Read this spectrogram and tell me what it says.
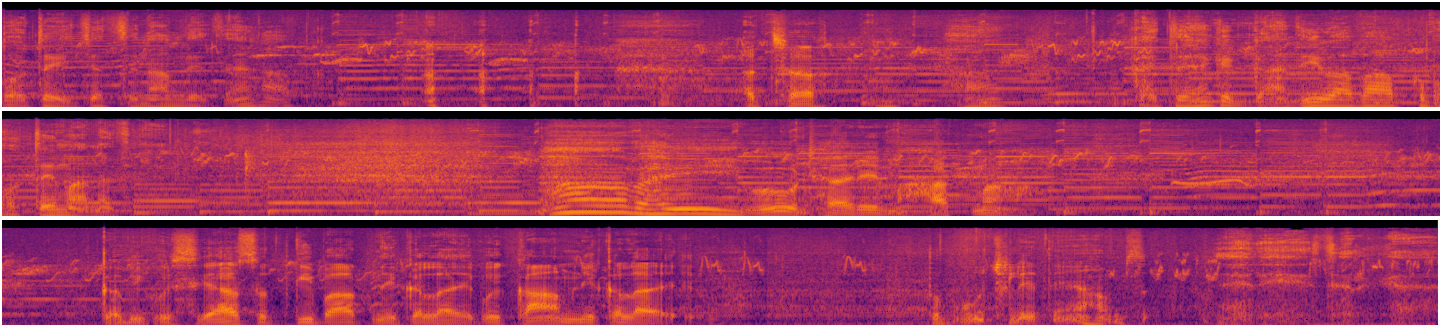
बहुत इज़्ज़त से नाम लेते हैं आप। अच्छा। हाँ कहते हैं कि गांधी बाबा आपको बहुत ही मानत है। हाँ भाई वो ठहरे महात्मा। कभी कोई सियासत की बात निकल आए कोई काम निकल आए तो पूछ लेते हैं हमसे। अरे सरकार।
